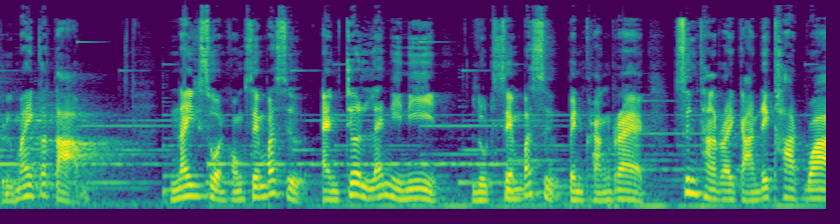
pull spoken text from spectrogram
หรือไม่ก็ตาม ในส่วนของเซมบัสึแองเจิลและนีนีหลุดเซมบัสึเป็นครั้งแรก ซึ่งทางรายการได้คาดว่า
